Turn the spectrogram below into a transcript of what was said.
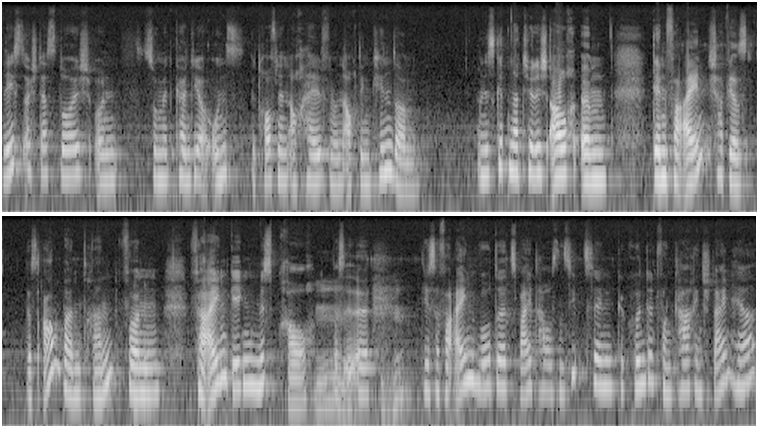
lest euch das durch und somit könnt ihr uns Betroffenen auch helfen und auch den Kindern. Und es gibt natürlich auch ähm, den Verein, ich habe hier das, das Armband dran, von Verein gegen Missbrauch. Das, äh, Dieser Verein wurde 2017 gegründet von Karin Steinherr.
